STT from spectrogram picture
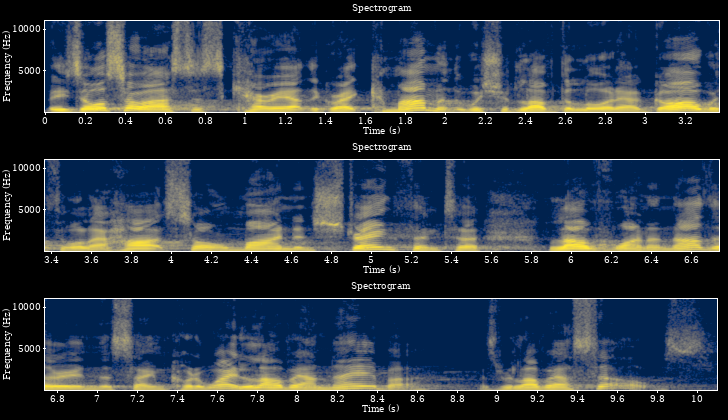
But he's also asked us to carry out the great commandment that we should love the Lord our God with all our heart, soul, mind, and strength, and to love one another in the same kind of way. Love our neighbor as we love ourselves.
